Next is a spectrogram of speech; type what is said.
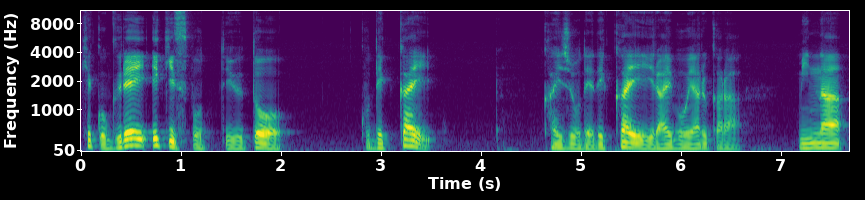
結構グレイエキスポっていうとこうでっかい会場ででっかいライブをやるからみんな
